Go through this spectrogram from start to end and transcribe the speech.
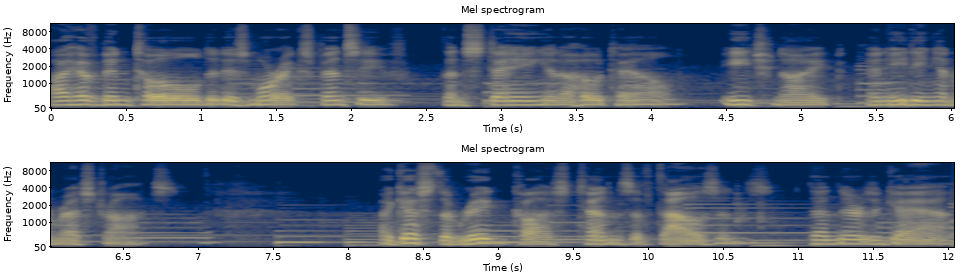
I have been told it is more expensive than staying in a hotel each night and eating in restaurants. I guess the rig costs tens of thousands. Then there's gas,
